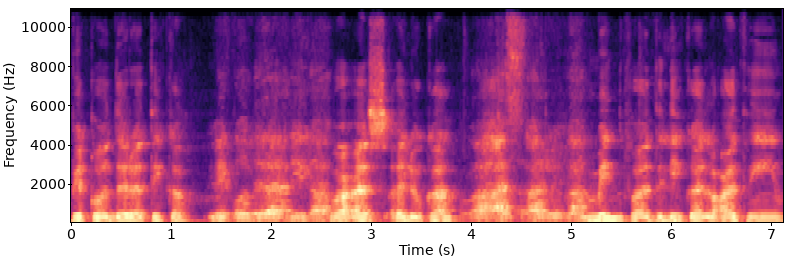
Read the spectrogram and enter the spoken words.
بقدرتک واسألک من فضلک العظیم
